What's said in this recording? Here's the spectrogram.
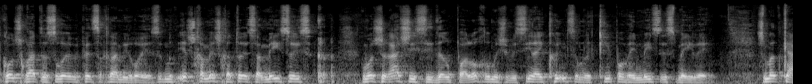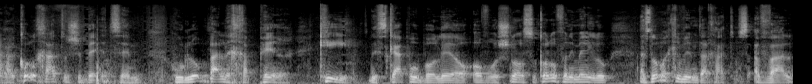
כל שבחת עוש רואה בפסח נמי רואה. זאת אומרת, יש חמש חטויס המייסויס, כמו שרש"י סידר פה, הלוך ומי שבסיני קוינסום לקיפו ואין מייסויס מילא. זאת אומרת ככה, כל חטו שבעצם הוא לא בא לכפר, כי נסקפו בו לאו, עוברו שנוס, כל אופנים אלו, אז לא מקריבים את החטוס, אבל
